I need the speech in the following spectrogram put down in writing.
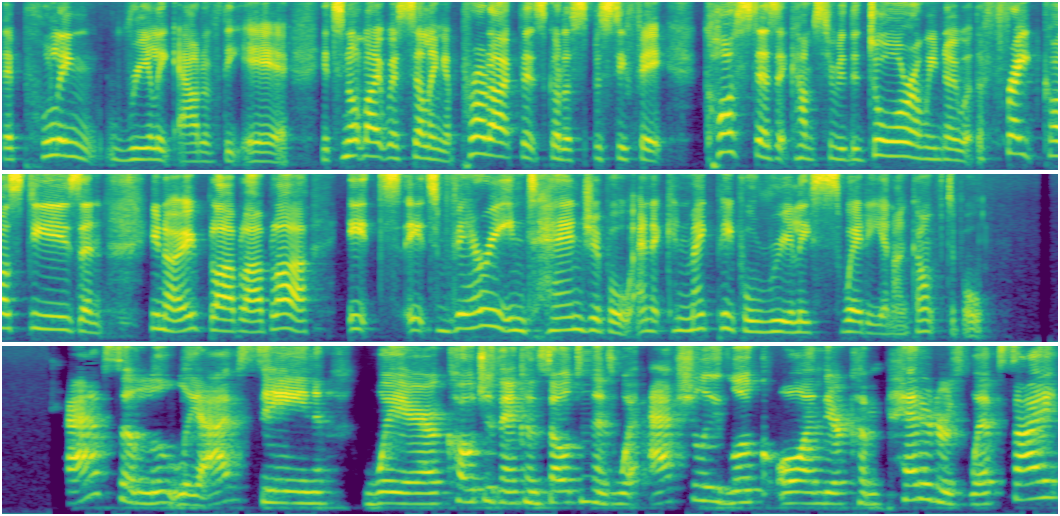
they're pulling really out of the air. It's not like we're selling a product that's got a specific cost as it comes through the door and we know what the freight cost is and you know blah blah blah it's it's very intangible and it can make people really sweaty and uncomfortable. Absolutely. I've seen where coaches and consultants will actually look on their competitor's website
